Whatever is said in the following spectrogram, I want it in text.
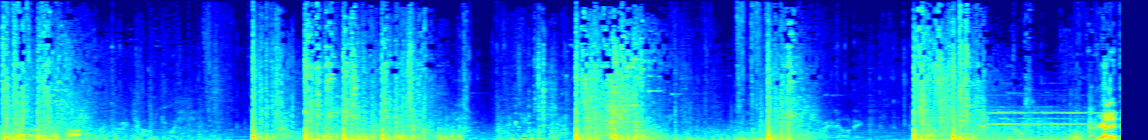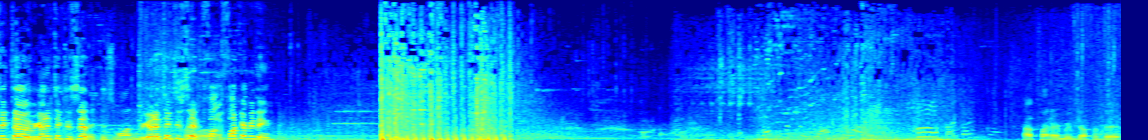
fifty on the top. I'm taking shots. We gotta take the. We gotta take the zip. Break one. We gotta take the zip. Solo. Fu fuck everything. Pathfinder moved up a bit.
